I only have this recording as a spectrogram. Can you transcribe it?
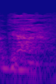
I got him.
